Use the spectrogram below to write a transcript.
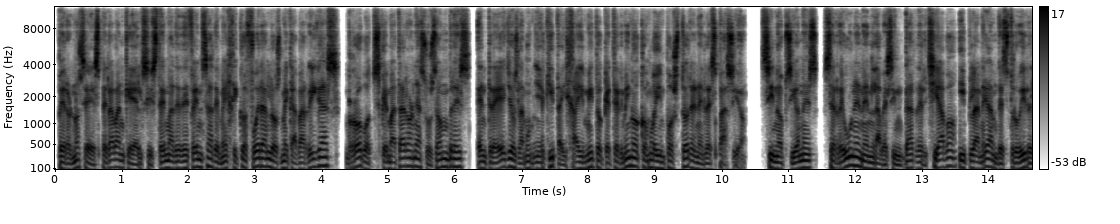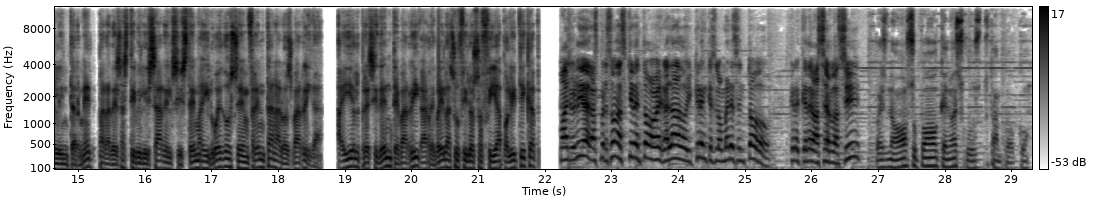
Pero no se esperaban que el sistema de defensa de México fueran los mecabarrigas, robots que mataron a sus hombres, entre ellos la muñequita y Jaimito que terminó como impostor en el espacio. Sin opciones, se reúnen en la vecindad del Chiavo y planean destruir el internet para desestabilizar el sistema y luego se enfrentan a los Barriga. Ahí el presidente Barriga revela su filosofía política La mayoría de las personas quieren todo regalado y creen que se lo merecen todo. ¿Cree que debe hacerlo así? Pues no, supongo que no es justo tampoco.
